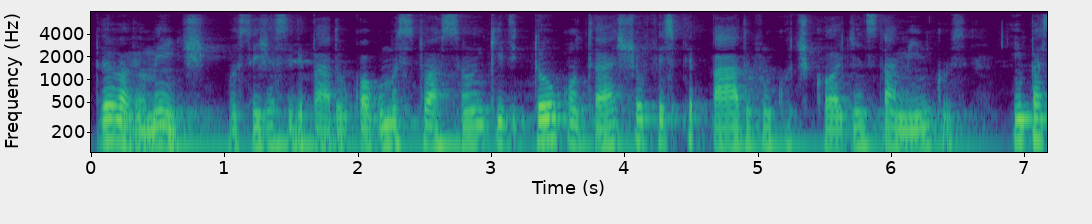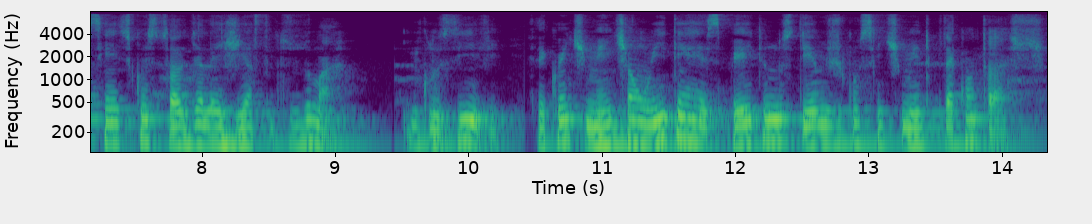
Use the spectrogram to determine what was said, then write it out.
Provavelmente, você já se deparou com alguma situação em que evitou o contraste ou fez preparo com corticoides antistamínicos em pacientes com história de alergia a frutos do mar. Inclusive, frequentemente há um item a respeito nos termos de consentimento pré-contraste.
